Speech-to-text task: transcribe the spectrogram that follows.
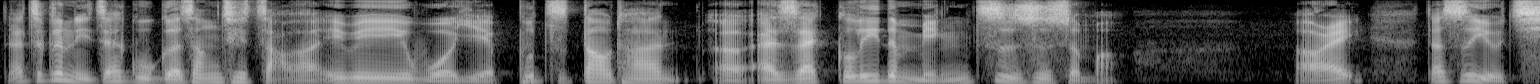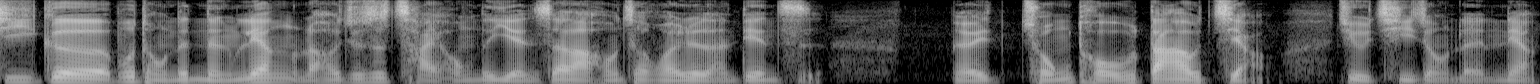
那这个你在谷歌上去找啊，因为我也不知道它呃 exactly 的名字是什么，alright，但是有七个不同的能量，然后就是彩虹的颜色啦，红橙黄绿蓝靛紫，哎，从头到脚就有七种能量。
